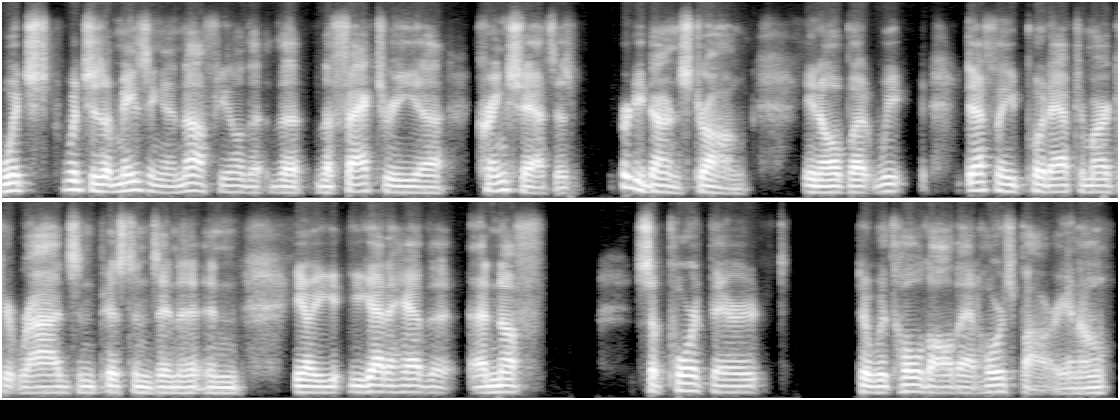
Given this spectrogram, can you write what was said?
which which is amazing enough. You know, the the the factory uh, crankshaft is pretty darn strong. You know, but we definitely put aftermarket rods and pistons in it, and you know, you, you got to have the enough support there to withhold all that horsepower, you know.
